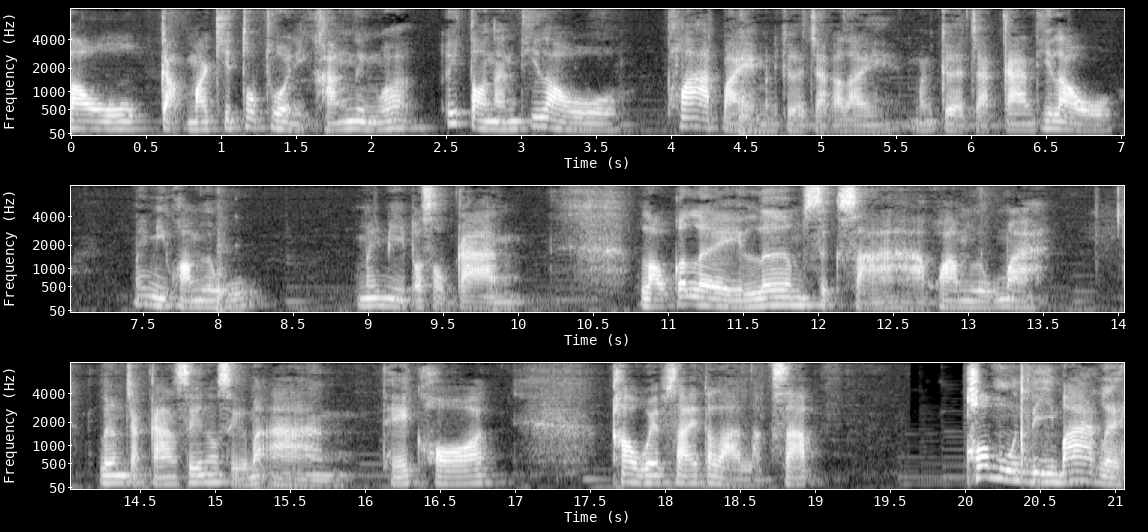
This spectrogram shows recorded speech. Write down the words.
เรากลับมาคิดทบทวนอีกครั้งหนึ่งว่าอตอนนั้นที่เรา พลาดไปมันเกิดจากอะไร มันเกิดจากการที่เราไม่มีความรู้ ไม่มีประสบการณ์ เราก็เลยเริ่มศึกษาหาความรู้มา เริ่มจากการซื้อหนังสือมาอ่าน เทคคอร์ส เข้าเว็บไซต์ตลาดหลักทรัพย์ ข้อมูลดีมากเลย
